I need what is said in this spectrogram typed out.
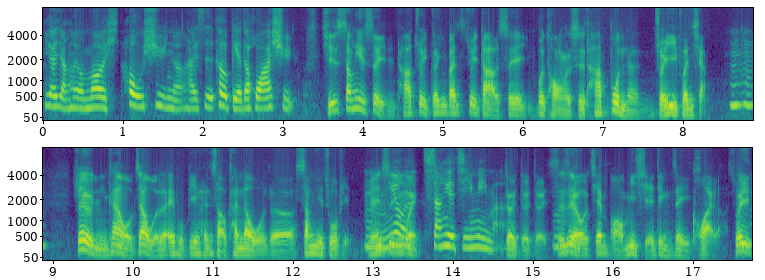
要讲有没有后续呢？还是特别的花絮？其实商业摄影它最跟一般最大的摄影不同的是，它不能随意分享。嗯哼，所以你看我在我的 FB 很少看到我的商业作品，原因是因为商业机密嘛。对对对，只是有签保密协定这一块了，所以。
